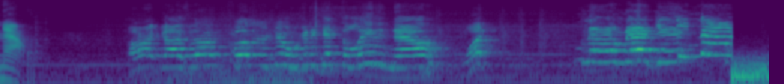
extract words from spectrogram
now. All right, guys, without further ado, we're gonna get deleted now. What? No, Meggy, no!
